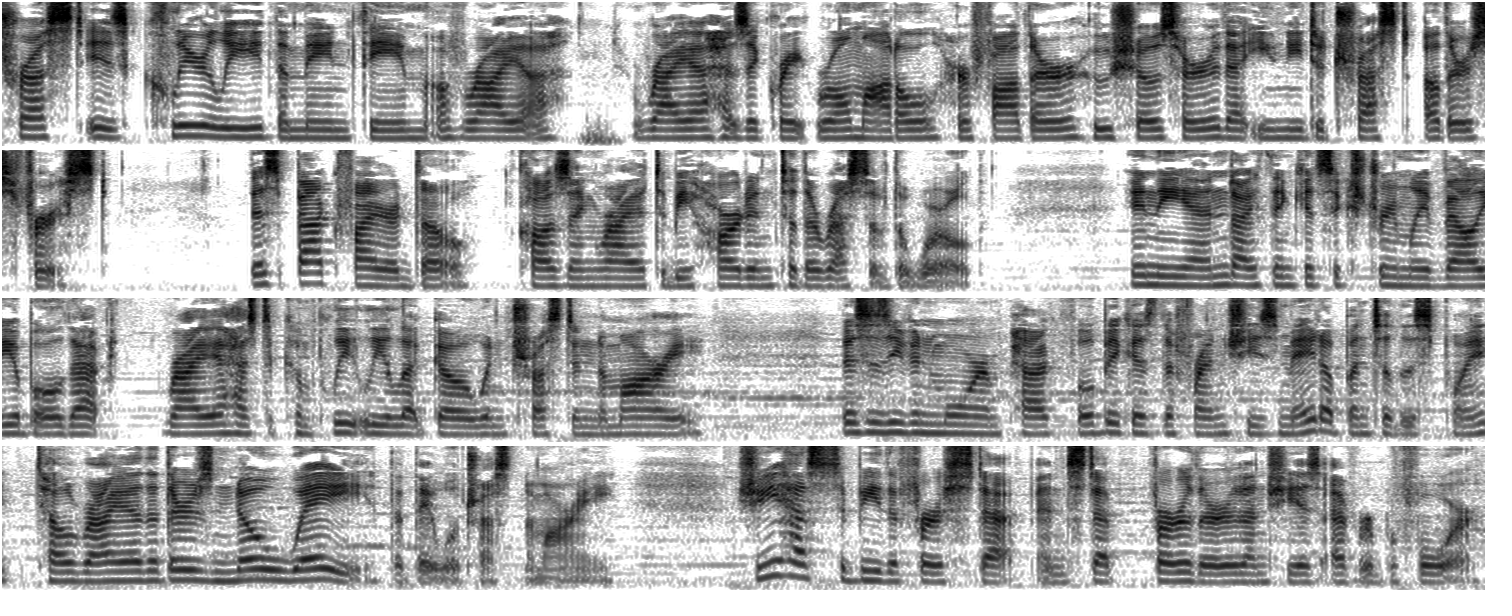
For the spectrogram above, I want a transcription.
Trust is clearly the main theme of Raya. Raya has a great role model, her father, who shows her that you need to trust others first. This backfired, though, causing Raya to be hardened to the rest of the world. In the end, I think it's extremely valuable that Raya has to completely let go and trust in Namaari. This is even more impactful because the friends she's made up until this point tell Raya that there's no way that they will trust Namaari. She has to be the first step and step further than she has ever before.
